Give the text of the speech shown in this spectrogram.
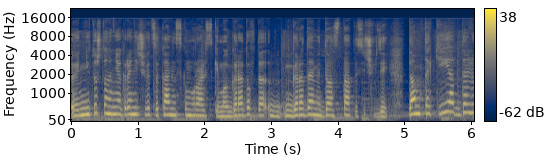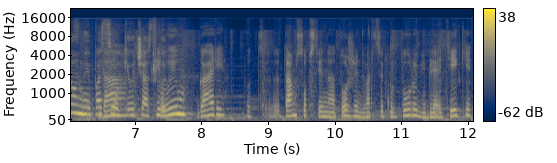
э, не то, что она не ограничивается Каменским, Уральским, э, городов до- городами до 100 тысяч людей. Там такие отдаленные поселки Да, участвуют. Филым, Гарри. Вот э, там, собственно, тоже дворцы культуры, библиотеки,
